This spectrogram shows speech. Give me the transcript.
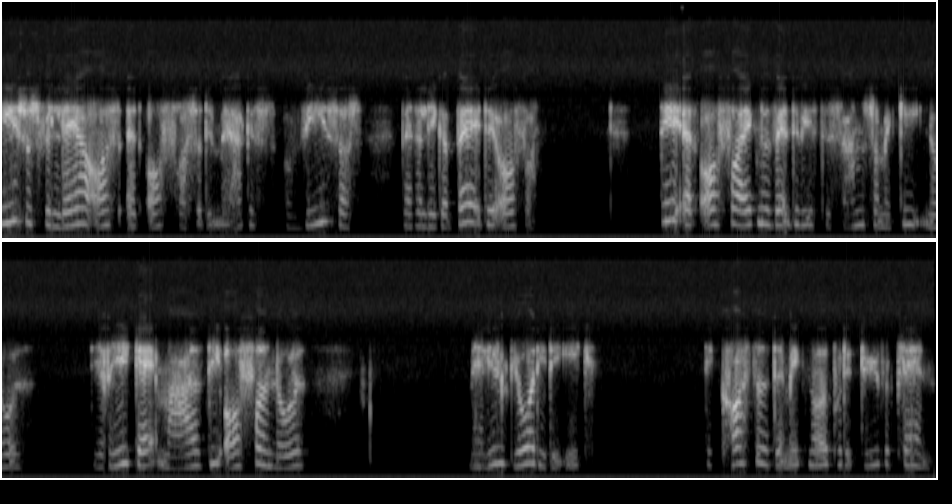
Jesus vil lære os at ofre, så det mærkes, og vise os, hvad der ligger bag det offer. Det at ofre er ikke nødvendigvis det samme som at give noget. De rige gav meget, de offrede noget, men alligevel gjorde de det ikke. Det kostede dem ikke noget på det dybe plan.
